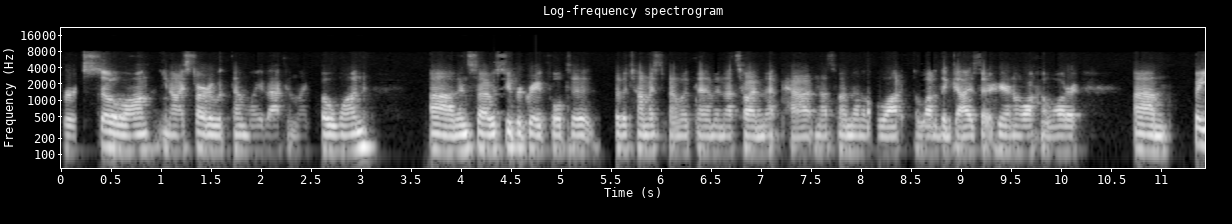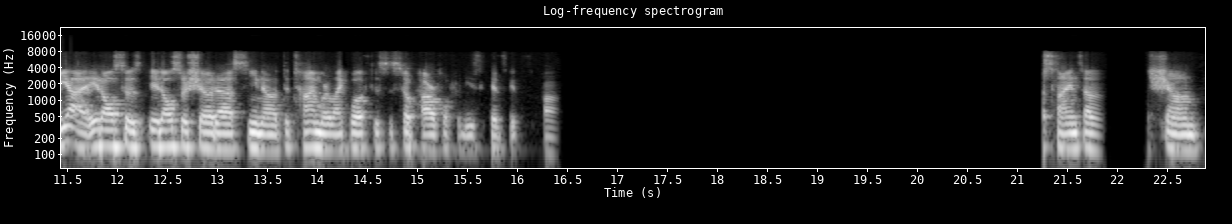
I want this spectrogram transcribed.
for so long. You know, I started with them way back in like 01. Um, and so I was super grateful to for the time I spent with them, and that's how I met Pat, and that's how I met a lot a lot of the guys that are here in a Walk on Water. Um, but yeah, it also it also showed us, you know, at the time we're like, well, if this is so powerful for these kids, it's science has shown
